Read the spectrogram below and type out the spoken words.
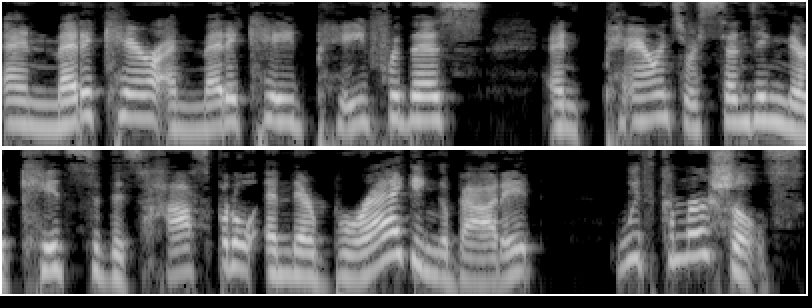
and Medicare and Medicaid pay for this and parents are sending their kids to this hospital and they're bragging about it with commercials.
